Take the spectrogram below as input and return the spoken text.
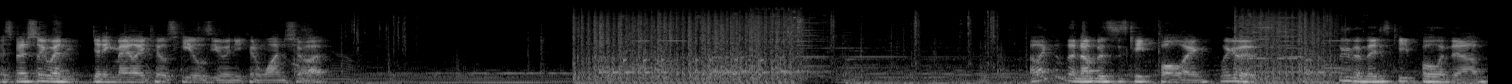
Especially when getting melee kills heals you and you can one-shot. I like that the numbers just keep falling. Look at this. Look at them, they just keep falling down.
